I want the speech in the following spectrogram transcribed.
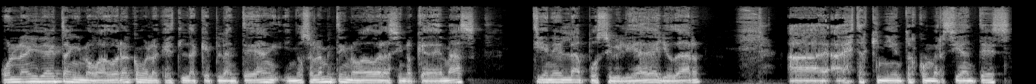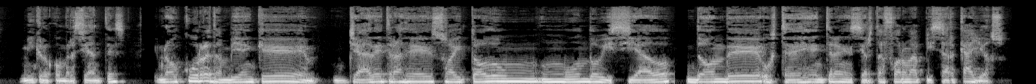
una idea tan innovadora como la que, la que plantean, y no solamente innovadora, sino que además tiene la posibilidad de ayudar a, a estas 500 comerciantes, microcomerciantes, ¿no ocurre también que ya detrás de eso hay todo un, un mundo viciado donde ustedes entran en cierta forma a pisar callos?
